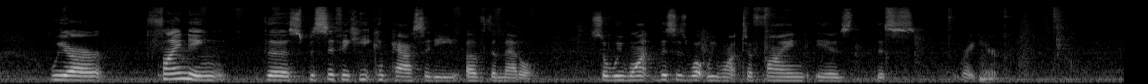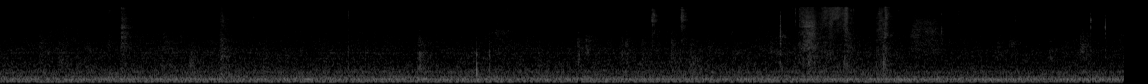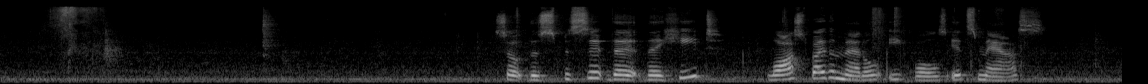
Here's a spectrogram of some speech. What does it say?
we are finding the specific heat capacity of the metal. So we want this is what we want to find is this right here. So the specific the, the heat lost by the metal equals its mass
